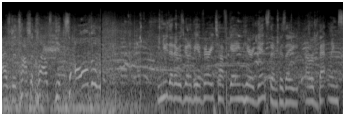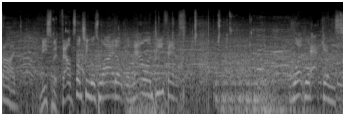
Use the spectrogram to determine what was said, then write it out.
as Natasha Cloud gets all the You knew that it was going to be a very tough game here against them because they are a battling side. Meesseman found When she was wide open. Now on defense. What will Atkins.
